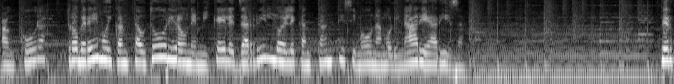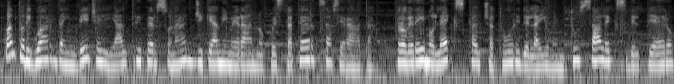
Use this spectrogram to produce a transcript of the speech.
ancora, troveremo i cantautori Ron e Michele Zarrillo e le cantanti Simona Molinari e Arisa. Per quanto riguarda invece gli altri personaggi che animeranno questa terza serata, troveremo l'ex calciatore della Juventus Alex Del Piero,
